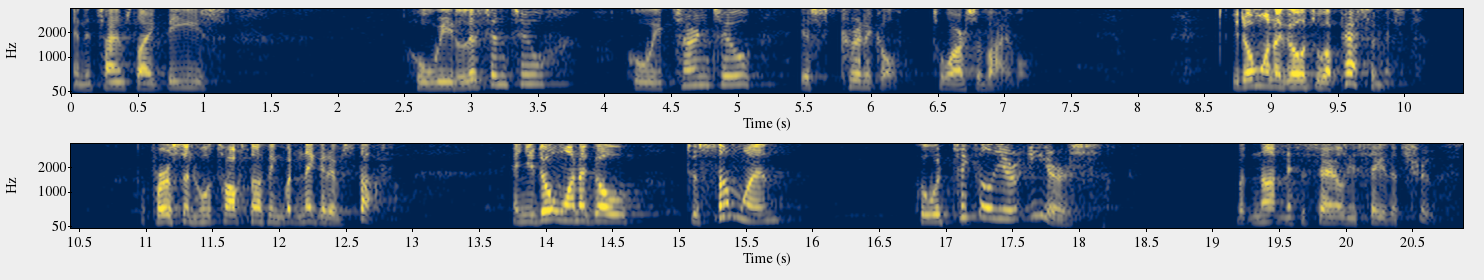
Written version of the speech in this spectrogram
And in times like these, who we listen to, who we turn to, is critical to our survival. You don't want to go to a pessimist, a person who talks nothing but negative stuff. And you don't want to go to someone who would tickle your ears, but not necessarily say the truth.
